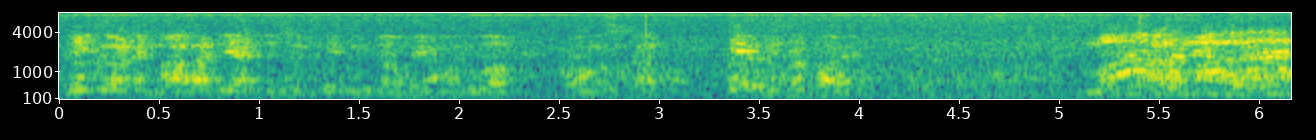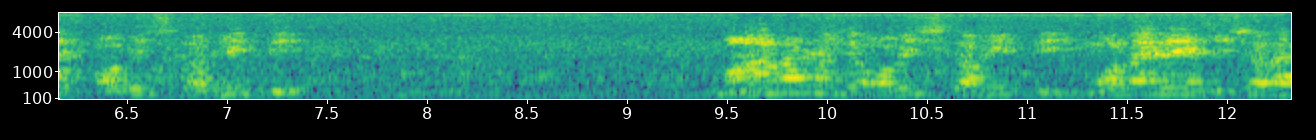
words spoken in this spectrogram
সেইকাৰণে মালা দিয়াৰ পিছত কিন্তু তেওঁ সেই অনুভৱ সংস্কাৰ অভিষ্ট ভিত্তি মা মানে হৈছে অভিষ্ট ভিত্তি মনেৰে বিচৰা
